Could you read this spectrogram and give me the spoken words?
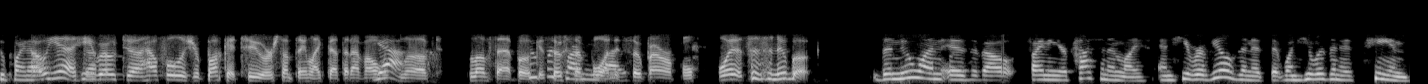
2.0. Oh yeah, he wrote uh, How Full Is Your Bucket too, or something like that. That I've always Yeah. loved. Love that book. Super it's so simple charming and it's so powerful. What is this a new book? The new one is about finding your passion in life, and he reveals in it that when he was in his teens,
